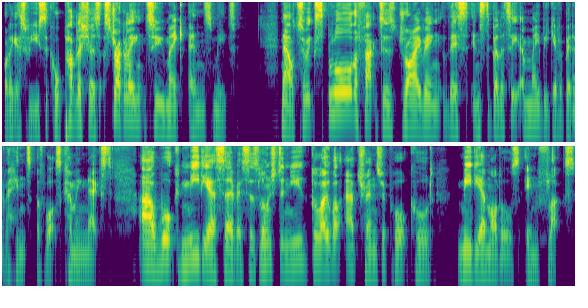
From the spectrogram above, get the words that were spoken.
what I guess we used to call publishers struggling to make ends meet. Now, to explore the factors driving this instability and maybe give a bit of a hint of what's coming next, our WARC Media service has launched a new global ad trends report called Media Models in Flux.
